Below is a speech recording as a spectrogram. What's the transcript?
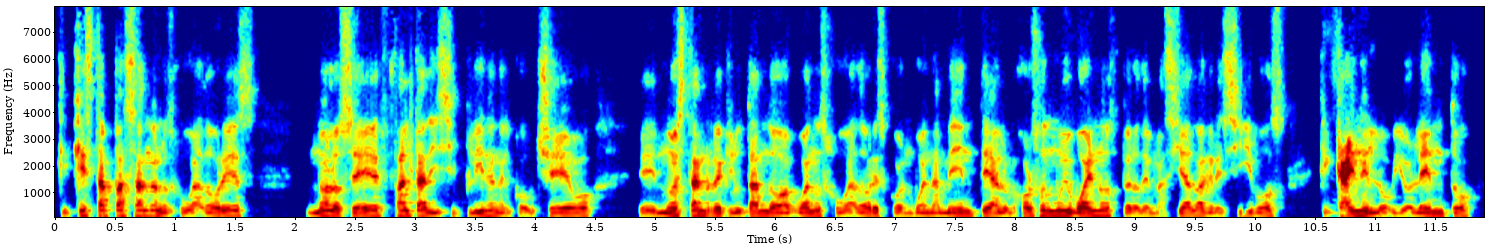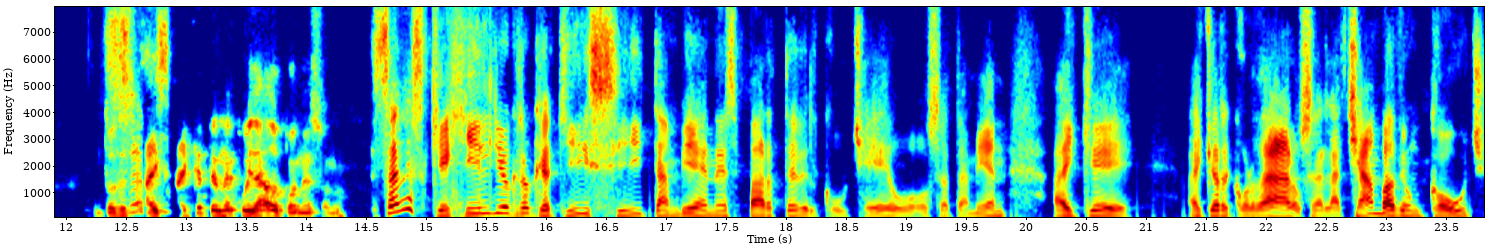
¿qué, ¿qué, está pasando en los jugadores? no lo sé, falta disciplina en el cocheo, eh, no están reclutando a buenos jugadores con buena mente, a lo mejor son muy buenos, pero demasiado agresivos, que caen en lo violento. Entonces hay, hay, que tener cuidado con eso, ¿no? Sabes que Gil, yo creo que aquí sí también es parte del cocheo, o sea, también hay que, hay que recordar, o sea, la chamba de un coach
